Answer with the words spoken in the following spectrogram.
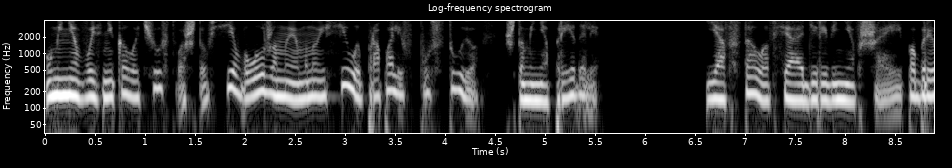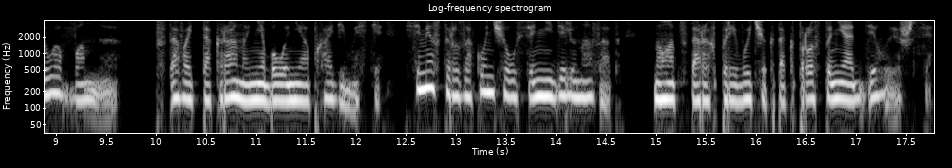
У меня возникало чувство, что все вложенные мной силы пропали впустую, что меня предали. Я встала вся одеревеневшая и побрела в ванную. Вставать так рано не было необходимости. Семестр закончился неделю назад, но от старых привычек так просто не отделаешься.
